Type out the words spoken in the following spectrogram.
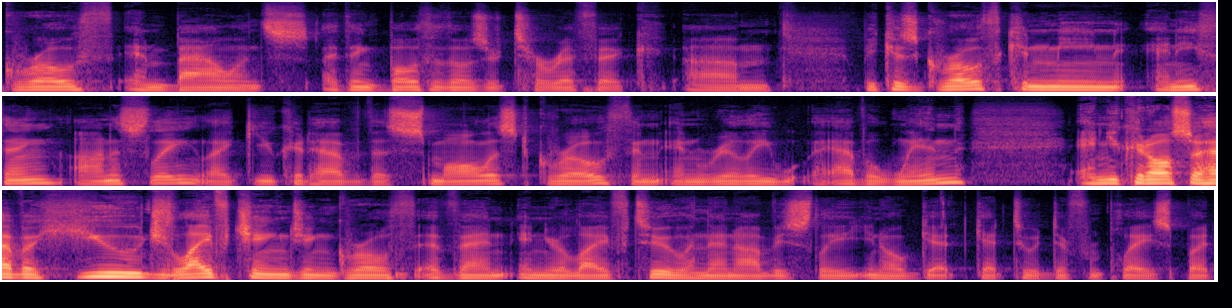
growth and balance. I think both of those are terrific um, because growth can mean anything, honestly. Like you could have the smallest growth and, and really have a win. And you could also have a huge life changing growth event in your life too. And then obviously, you know, get, get to a different place. But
